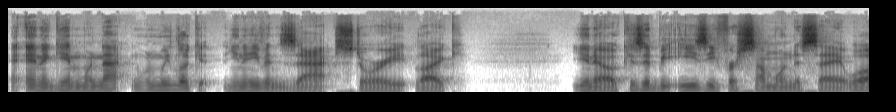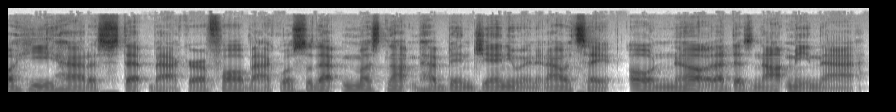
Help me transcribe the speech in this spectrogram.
and again, when that when we look at you know even Zach's story, like you know, because it'd be easy for someone to say, well, he had a step back or a fall back. Well, so that must not have been genuine. And I would say, oh no, that does not mean that.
